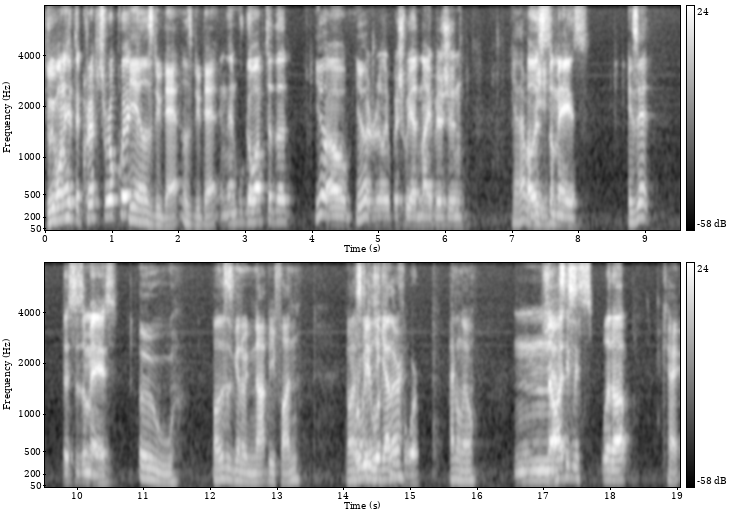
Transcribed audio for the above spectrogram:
Do we want to hit the crypts real quick? Yeah, let's do that. Let's do that. And then we'll go up to the. Yep. Oh, I really wish we had night vision. Yeah, that oh, would Oh, be. this is a maze. Is it? This is a maze. Oh. Oh, this is gonna not be fun. You want to stick together? for? I don't know. Mm, no, I think we split up. Okay.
